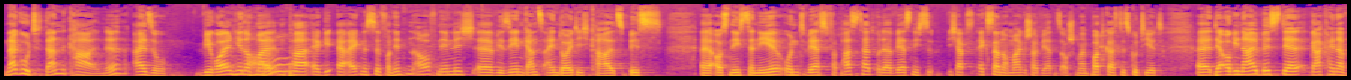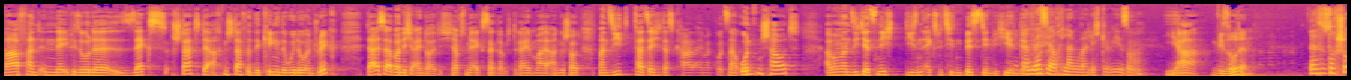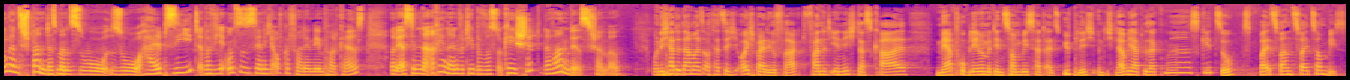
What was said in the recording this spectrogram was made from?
Na gut, dann Karl, ne? Also, wir rollen hier nochmal ein paar Erge Ereignisse von hinten auf, nämlich äh, wir sehen ganz eindeutig Karls Biss äh, aus nächster Nähe und wer es verpasst hat oder wer es nicht so, ich habe es extra nochmal geschaut, wir hatten es auch schon mal im Podcast diskutiert, äh, der Originalbiss, der gar keiner war, fand in der Episode 6 statt, der achten Staffel, The King, The Widow and Rick. Da ist er aber nicht eindeutig. Ich habe es mir extra, glaube ich, dreimal angeschaut. Man sieht tatsächlich, dass Karl einmal kurz nach unten schaut, aber man sieht jetzt nicht diesen expliziten Biss, den wir hier in der Dann wäre es ja auch langweilig gewesen. Ja, Wieso denn? Das ist doch schon ganz spannend, dass man es so, so halb sieht, aber wir, uns ist es ja nicht aufgefallen in dem Podcast. Und erst im Nachhinein wird dir bewusst, okay, shit, da war ein Biss scheinbar. Und ich hatte damals auch tatsächlich euch beide gefragt, fandet ihr nicht, dass Karl mehr Probleme mit den Zombies hat als üblich? Und ich glaube, ihr habt gesagt, na, es geht so, weil es waren zwei Zombies.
